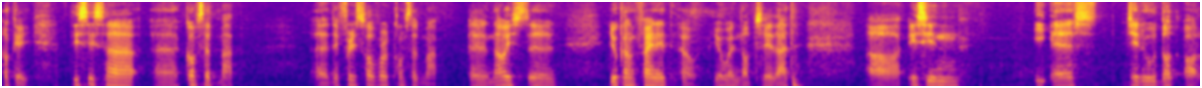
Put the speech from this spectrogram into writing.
Okay, this is a, a concept map, uh, the free software concept map. Uh, now it's, uh, you can find it, oh, you will not see that. Uh, it's in esgnu.org,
